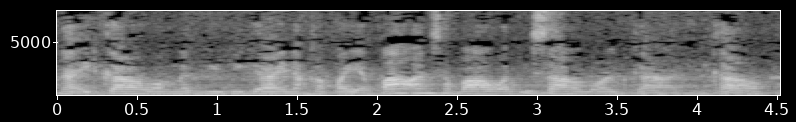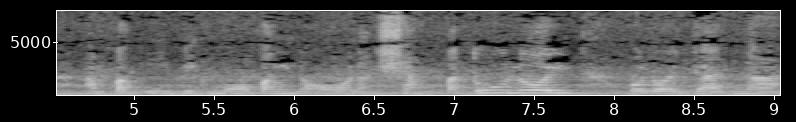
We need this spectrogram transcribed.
na ikaw ang nagbibigay ng kapayapaan sa bawat isa, Lord God. Ikaw, ang pag-ibig mo, Panginoon, ang siyang patuloy, O Lord God, na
